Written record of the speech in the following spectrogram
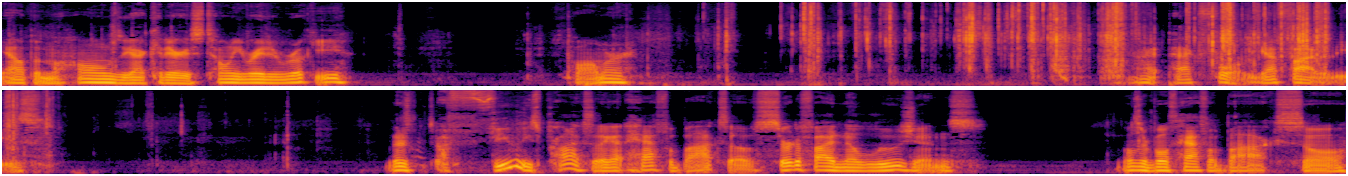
Gallup and Mahomes. We got Kadarius Toney rated rookie. Palmer. All right, pack four. We got five of these. There's a few of these products that I got half a box of. Certified and Illusions. Those are both half a box, so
